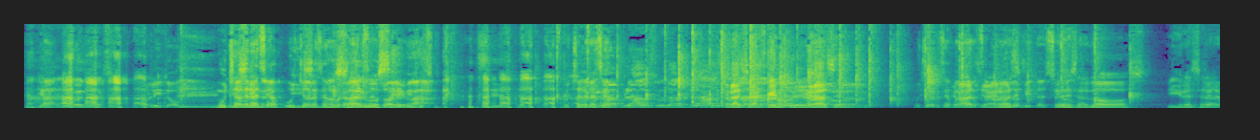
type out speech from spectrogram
Ya, llegó el taxi. Pablito, muchas si gracias, no- muchas si gracias no por haber aceptado la invitación. Muchas Un gracias. aplauso, un aplauso. Gracias, gente, gracias. Muchas gracias por haber aceptado la invitación. Gracias a todos. Y gracias.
